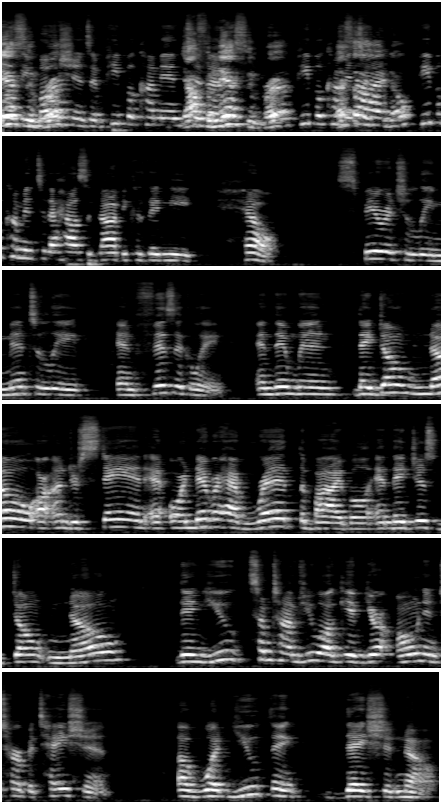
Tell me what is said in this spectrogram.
finessing, bruh. emotions, and people come into Y'all the finessing, bruh. people come That's into all right, though. people come into the house of God because they need help spiritually, mentally, and physically. And then when they don't know or understand and- or never have read the Bible and they just don't know, then you sometimes you all give your own interpretation of what you think they should know.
